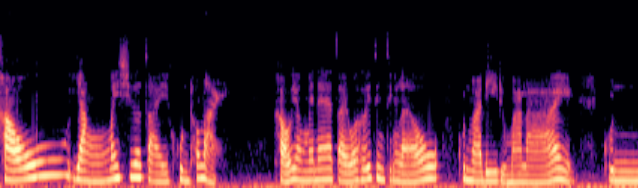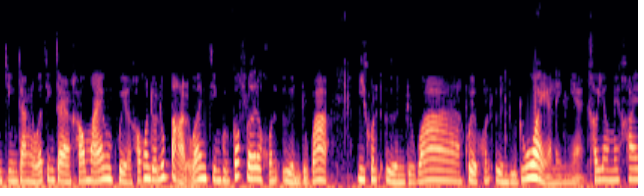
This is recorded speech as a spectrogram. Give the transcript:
เขายังไม่เชื่อใจคุณเท่าไหร่ เขายังไม่แน่ใจว่าเฮ้ยจริง ๆ แล้ว คุณมาดีหรือมาร้าย คุณจริงจังหรือว่าจริงใจกับเขาไหมคุณคุยกับเขาคนเดียวหรือเปล่าหรือว่าจริงๆคุณก็เฟลิร์ตกับคนอื่นหรือว่ามีคนอื่นหรือว่าคุยกับคนอื่นอยู่ด้วยอะไรเงี้ยเขายังไม่ค่อย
